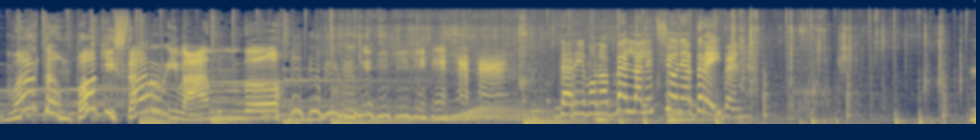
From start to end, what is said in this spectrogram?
Guarda un po' chi sta arrivando! Daremo una bella lezione a Draven! Il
